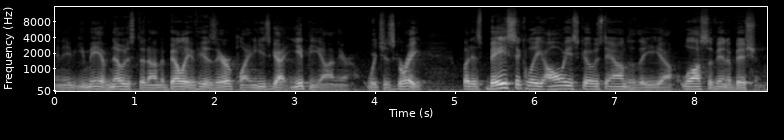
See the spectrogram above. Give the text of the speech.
and you may have noticed that on the belly of his airplane, he's got yippee on there, which is great. But it basically always goes down to the uh, loss of inhibition.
